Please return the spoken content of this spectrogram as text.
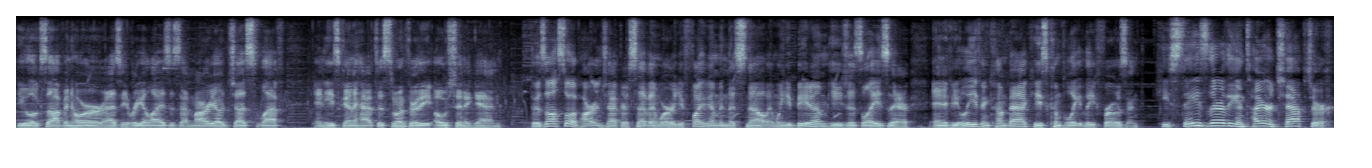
he looks off in horror as he realizes that Mario just left and he's gonna have to swim through the ocean again. There's also a part in Chapter 7 where you fight him in the snow, and when you beat him, he just lays there, and if you leave and come back, he's completely frozen. He stays there the entire chapter.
